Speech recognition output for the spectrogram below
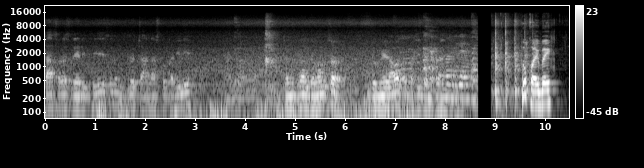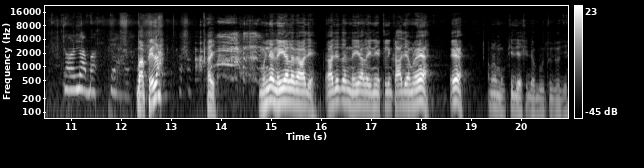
ચા સરસ રેડી થઈ જશે તો મિત્રો ચા નાસ્તો કરી લઈએ અને જંત્રાલ જવાનું છે જો મેળ આવે તો પછી જંત્રાલ શું ખોય ભાઈ? બાફેલા. હાય. મને નહીં હાલે રહેવા દે આજે તો નહીં હાલે એની એકલી ખા દે હમણાં એ એ હમણાં મૂકી દેશે ડબ્બુ તું જોજે.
